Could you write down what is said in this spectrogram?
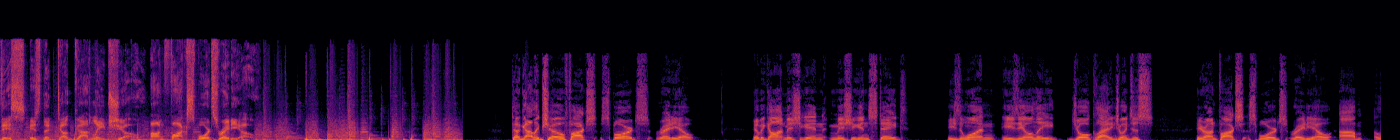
This is the Doug Gottlieb Show on Fox Sports Radio. Doug Gottlieb Show, Fox Sports Radio. He'll be calling Michigan, Michigan State. He's the one. He's the only. Joel Klatt. He joins us here on Fox Sports Radio. Um, I,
